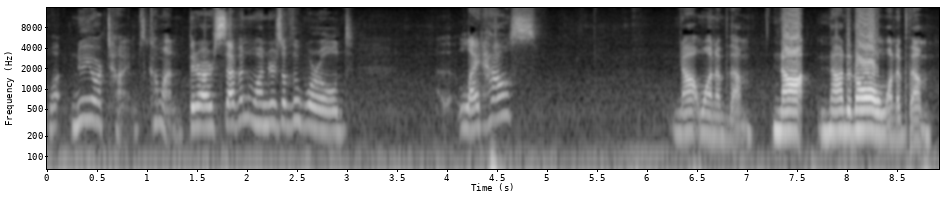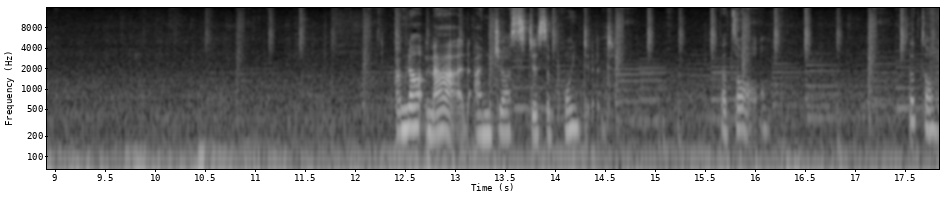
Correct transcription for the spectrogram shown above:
What? New York Times. Come on. There are seven wonders of the world. Lighthouse? Not one of them. Not not at all one of them. I'm not mad. I'm just disappointed. That's all. That's all.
